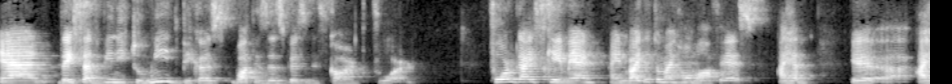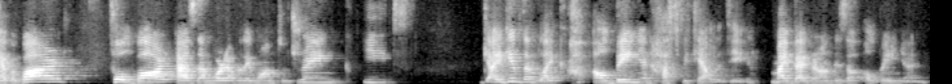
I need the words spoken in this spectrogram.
and they said, we need to meet because what is this business card for? Four guys came in. I invited to my home office. I had, uh, I have a bar, full bar, ask them whatever they want to drink, eat. I give them like Albanian hospitality. My background is Albanian.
